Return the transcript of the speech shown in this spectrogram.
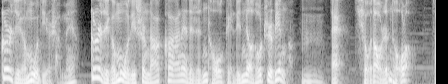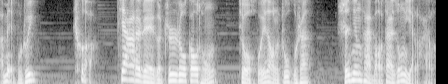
哥儿几个目的是什么呀？哥儿几个目的是拿高衙内的人头给林教头治病啊。嗯，哎，糗到人头了，咱们也不追。撤了，夹着这个知州高同就回到了朱户山。神行太保戴宗也来了，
